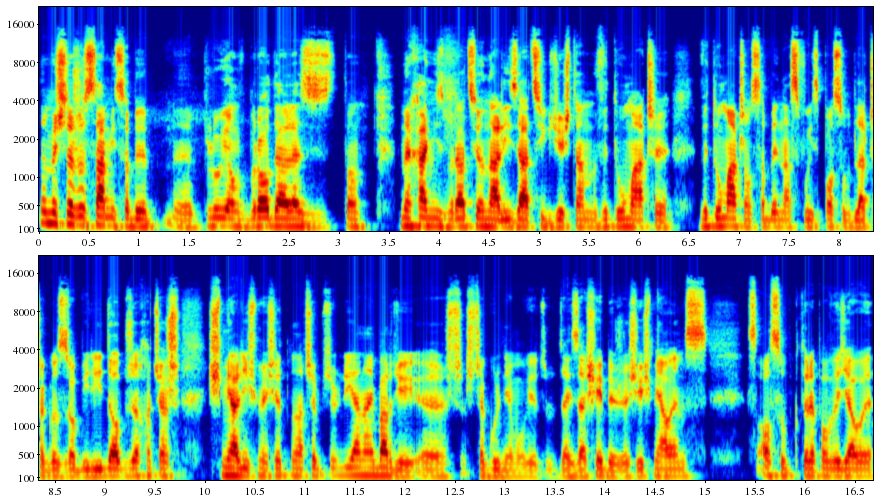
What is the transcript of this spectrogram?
No myślę, że sami sobie e, plują w brodę, ale to mechanizm racjonalizacji gdzieś tam wytłumaczy, wytłumaczą sobie na swój sposób, dlaczego zrobili dobrze, chociaż śmialiśmy się, to znaczy ja najbardziej e, szczególnie mówię tutaj za siebie, że się śmiałem z, z osób, które powiedziały,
